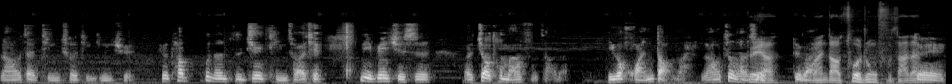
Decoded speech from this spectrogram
然后再停车停进去。就它不能直接停车，而且那边其实呃交通蛮复杂的，一个环岛嘛，然后正好是对吧？环岛错综复杂的。对，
